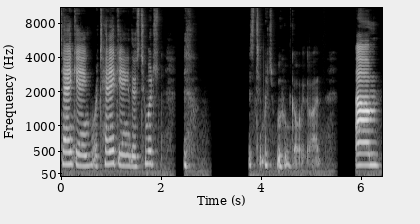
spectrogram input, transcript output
Tanking. We're tanking. There's too much... There's too much woo going on. Um...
